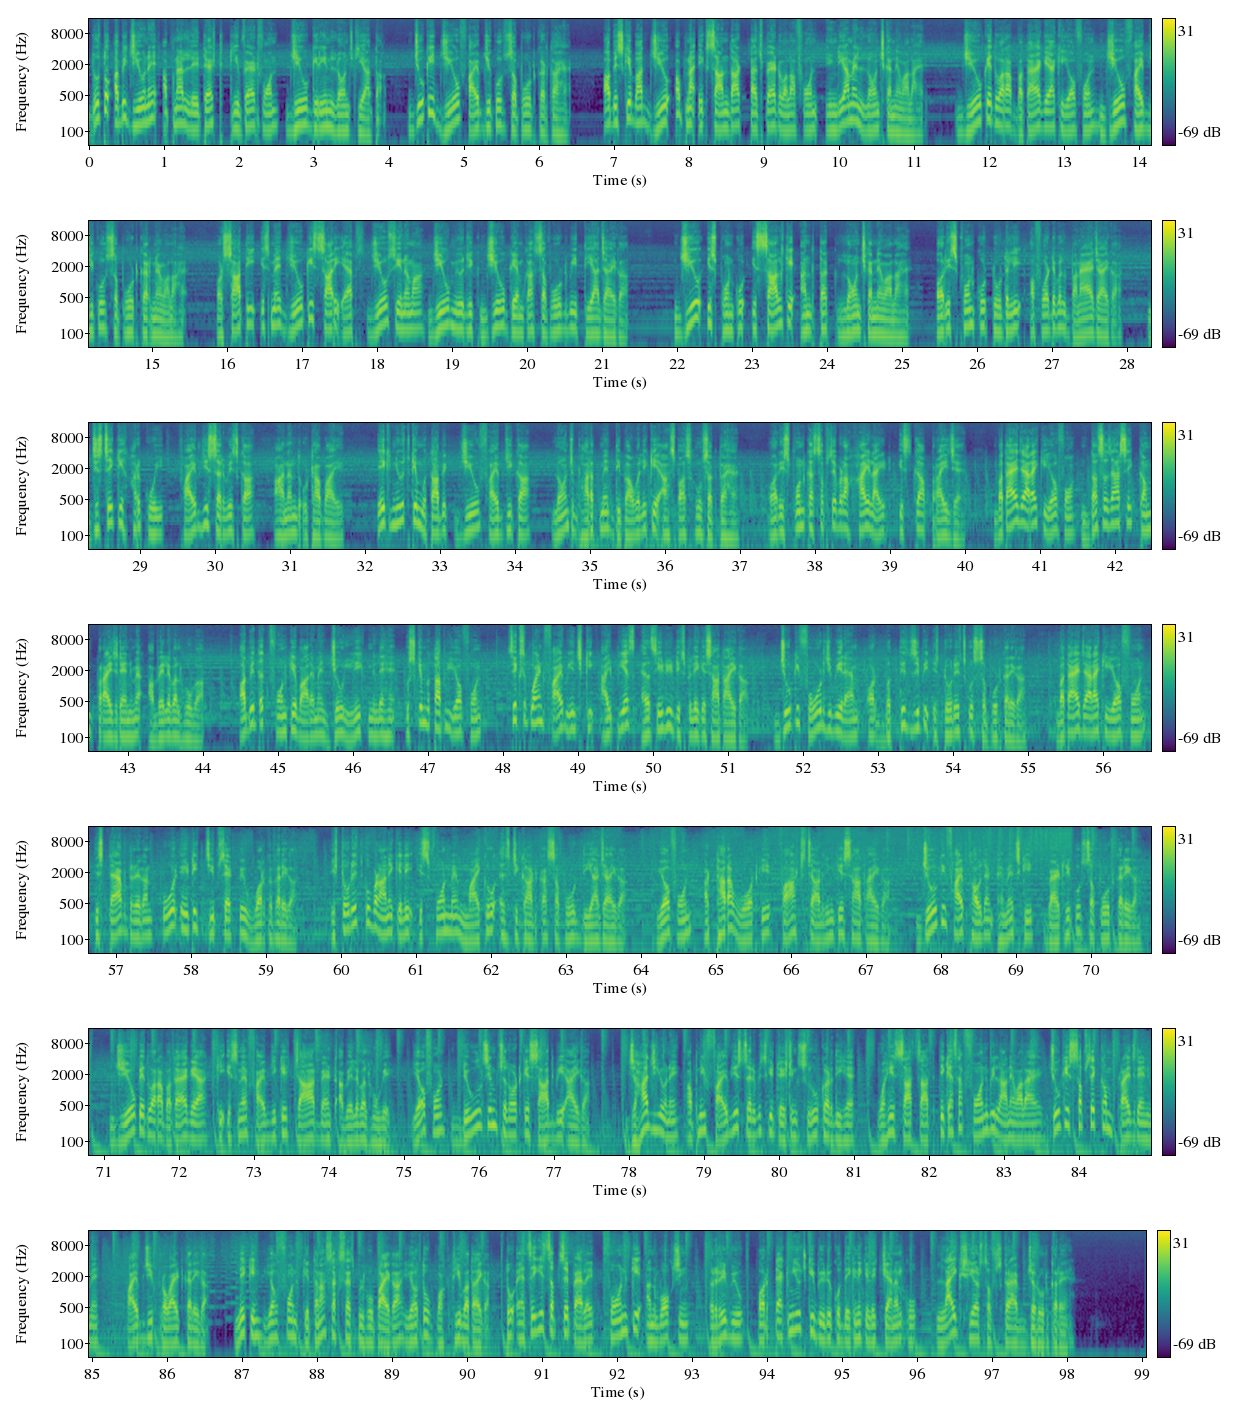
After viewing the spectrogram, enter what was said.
दोस्तों, अभी जियो ने अपना latest keypad phone Jio green launch किया था, जो कि जियो 5G को सपोर्ट करता है। अब इसके बाद जियो अपना एक शानदार टच पैड वाला फ़ोन इंडिया में लॉन्च करने वाला है। जियो के द्वारा बताया गया कि यह फ़ोन जियो 5G को सपोर्ट करने वाला है, और साथ ही इसमें जियो की सारी apps, Jio cinema, Jio music, Jio game का सपोर्ट भी दिया जाएगा। जियो इस फ़ोन को इस साल के अंत तक लॉन्च करने वाला है, और इस फ़ोन को टोटली अफोर्डेबल बनाया जाएगा। जिससे कि हर कोई 5G सर्विस का आनंद उठा पाए। एक न्यूज़ के मुताबिक जियो 5G का लॉन्च भारत में दीपावली के आसपास हो सकता है और इस फ़ोन का सबसे बड़ा हाईलाइट इसका प्राइस है। बताया जा रहा है कि यह फ़ोन दस हज़ार से कम प्राइस रेंज में अवेलेबल होगा। अभी तक फ़ोन के बारे में जो लीक मिले हैं, उसके मुताबिक यह फ़ोन 6.5 इंच की IPS LCD डिस्प्ले के साथ आएगा, जो कि फोर जी रैम और बत्तीस जी स्टोरेज को सपोर्ट करेगा। बताया जा रहा है कि यह फ़ोन स्नैपड्रैगन 480 चिपसेट पे वर्क करेगा। स्टोरेज को बढ़ाने के लिए इस फ़ोन में माइक्रो एस कार्ड का सपोर्ट दिया जाएगा। यह फ़ोन 18 वोट के फास्ट चार्जिंग के साथ आएगा, जो कि 5000 थाउज़ेंड की बैटरी को सपोर्ट करेगा। जियो के द्वारा बताया गया कि इसमें 5G के चार बैंड अवेलेबल होंगे। यह फ़ोन ड्यूल सिम स्लॉट के साथ भी आएगा। जहाँ जियो ने अपनी 5G सर्विस की टेस्टिंग शुरू कर दी है, वहीं साथ साथ एक ऐसा फ़ोन भी लाने वाला है जो कि सबसे कम प्राइस रेंज में 5G प्रोवाइड करेगा। लेकिन यह फ़ोन कितना सक्सेसफुल हो पाएगा, यह तो वक्त ही बताएगा। तो ऐसे ही सबसे पहले फ़ोन की अनबॉक्सिंग रिव्यू और टेक न्यूज़ की वीडियो को देखने के लिए चैनल को लाइक शेयर सब्सक्राइब ज़रूर करें।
